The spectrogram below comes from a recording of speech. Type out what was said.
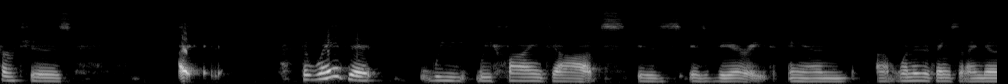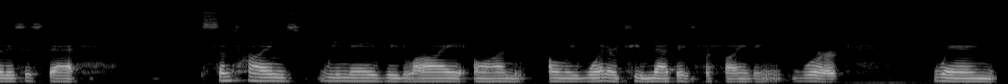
churches. I, the way that we we find jobs is is varied, and um, one of the things that I notice is that sometimes we may rely on only one or two methods for finding work when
